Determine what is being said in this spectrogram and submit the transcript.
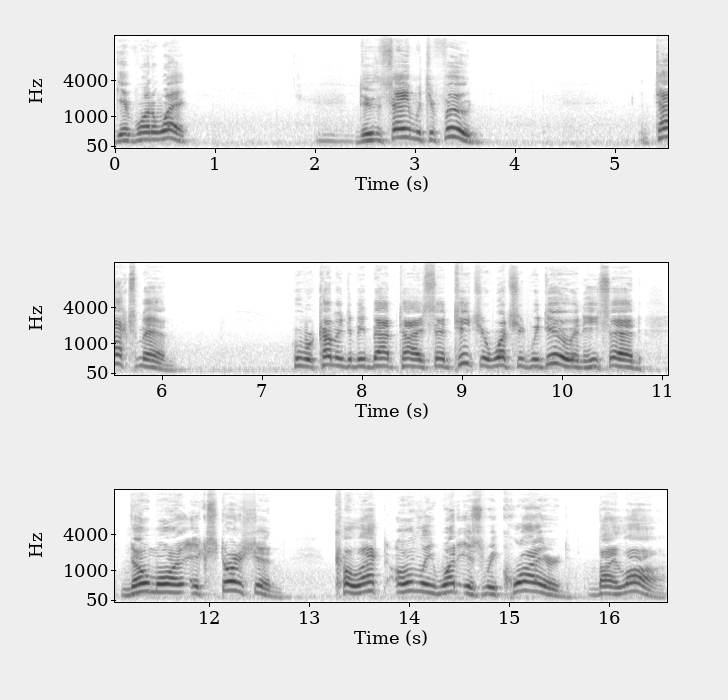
give one away. Do the same with your food. Taxmen who were coming to be baptized said, Teacher, what should we do? And he said, No more extortion. Collect only what is required by law.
